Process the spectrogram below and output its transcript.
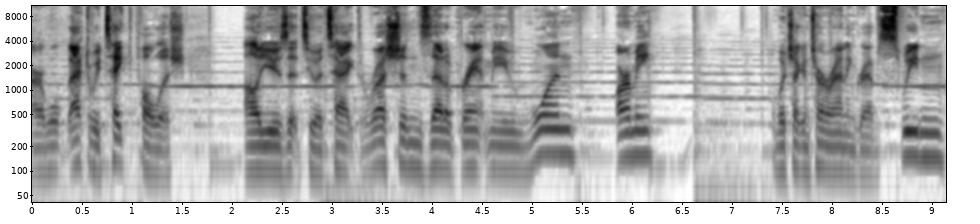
or we'll, after we take the Polish, I'll use it to attack the Russians. That'll grant me one army, which I can turn around and grab Sweden.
